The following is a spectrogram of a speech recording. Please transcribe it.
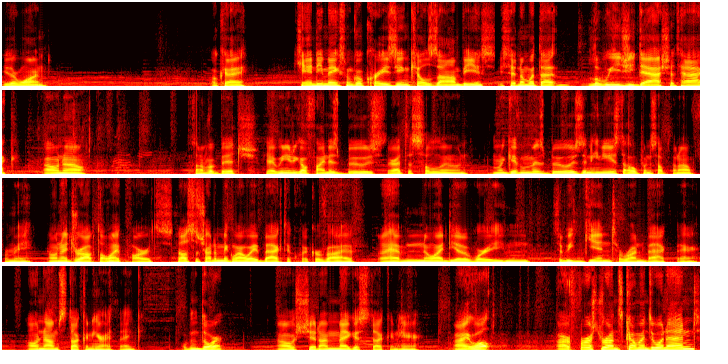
Either one. Okay. Candy makes him go crazy and kill zombies. He's hitting him with that Luigi dash attack. Oh no. Son of a bitch. Okay, we need to go find his booze. They're at the saloon. I'm gonna give him his booze and he needs to open something up for me. Oh, and I dropped all my parts. I also trying to make my way back to Quick Revive. But I have no idea where even to begin to run back there. Oh, now I'm stuck in here, I think. Open the door. Oh shit, I'm mega stuck in here. All right, well, our first run's coming to an end.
